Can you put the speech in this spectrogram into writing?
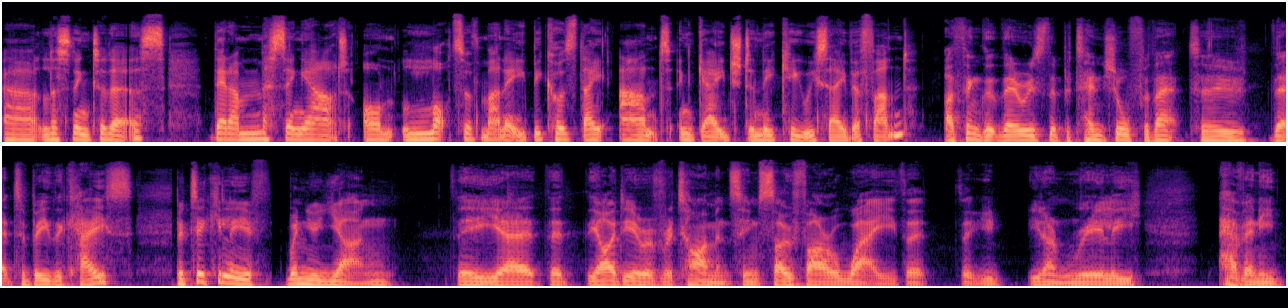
uh, listening to this that are missing out on lots of money because they aren't engaged in the KiwiSaver fund? I think that there is the potential for that to that to be the case, particularly if when you're young, the uh, the the idea of retirement seems so far away that that you you don't really have any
